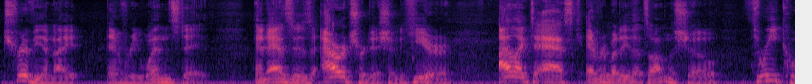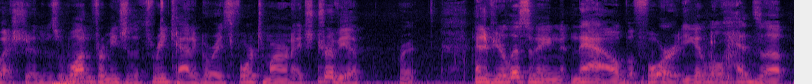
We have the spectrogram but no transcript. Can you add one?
trivia night every Wednesday. And as is our tradition here, I like to ask everybody that's on the show three questions, one from each of the three categories for tomorrow night's trivia. right. And if you're listening now before, you get a little heads up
